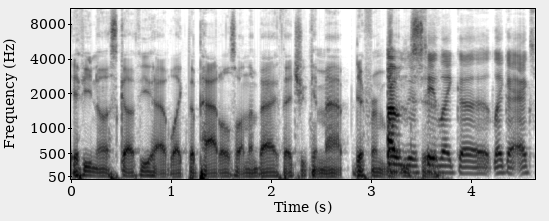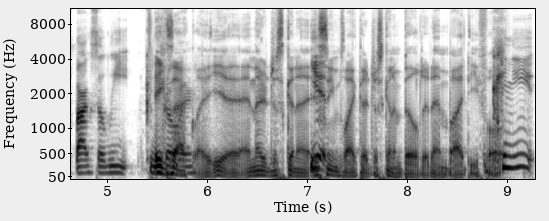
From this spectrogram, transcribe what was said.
if you know a Scuff, you have like the paddles on the back that you can map different buttons. I was gonna say like a like a Xbox Elite controller. exactly, yeah, and they're just gonna. Yeah. It seems like they're just gonna build it in by default. Can you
